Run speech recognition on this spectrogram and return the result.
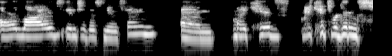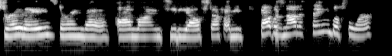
our lives into this new thing. Um, my kids, my kids were getting straight A's during the online CDL stuff. I mean, that was not a thing before.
